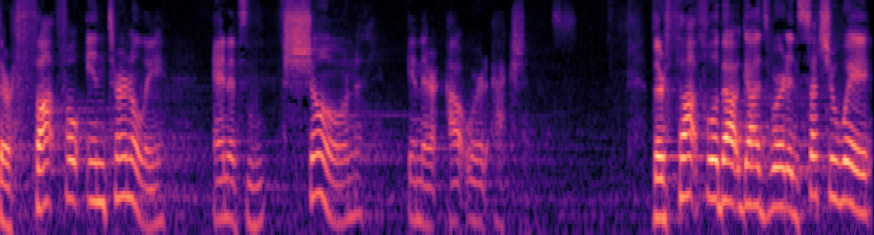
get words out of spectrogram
they're thoughtful internally, and it's shown in their outward actions. They're thoughtful about God's word in such a way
